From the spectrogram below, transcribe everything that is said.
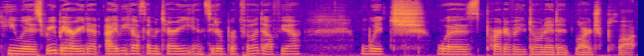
He was reburied at Ivy Hill Cemetery in Cedar Brook, Philadelphia, which was part of a donated large plot.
